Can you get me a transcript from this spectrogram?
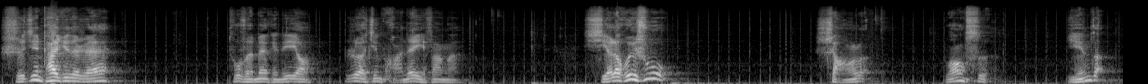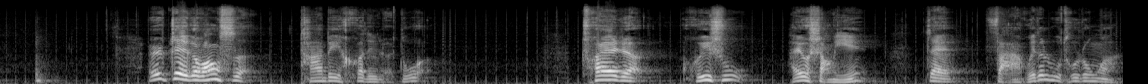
史进派去的人，土匪们肯定要热情款待一番啊。写了回书，赏了王四银子，而这个王四贪杯喝的有点多，揣着回书还有赏银，在返回的路途中啊，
